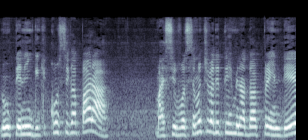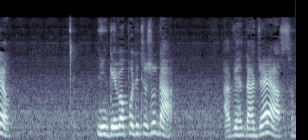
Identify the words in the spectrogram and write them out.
não tem ninguém que consiga parar. Mas se você não tiver determinado a aprender, ninguém vai poder te ajudar. A verdade é essa.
